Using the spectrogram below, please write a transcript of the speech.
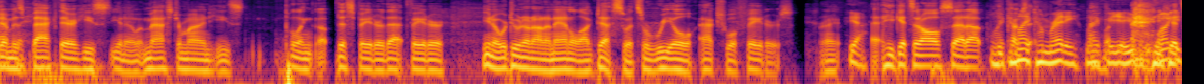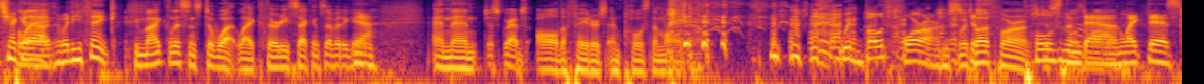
Jim is back there. He's you know a mastermind. He's pulling up this fader, that fader. You know, we're doing it on an analog desk, so it's a real actual faders, right? Yeah. Uh, He gets it all set up. I'm like. Mike, I'm ready. Mike, Mike- you, why don't you check play. it out? What do you think? he Mike listens to what like 30 seconds of it again. Yeah. And then just grabs all the faders and pulls them all down With both forearms. with both forearms. Pulls them down like this.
